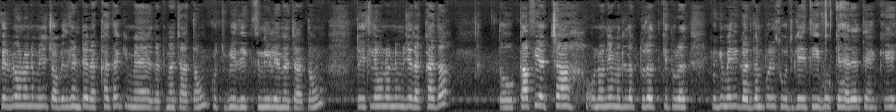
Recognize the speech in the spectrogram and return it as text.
फिर भी उन्होंने मुझे चौबीस घंटे रखा था कि मैं रखना चाहता हूँ कुछ भी रिक्स नहीं लेना चाहता हूँ। तो इसलिए उन्होंने मुझे रखा था। तो काफ़ी अच्छा उन्होंने मतलब तुरंत की तुरंत, क्योंकि मेरी गर्दन पूरी सूज गई थी, वो कह रहे थे कि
